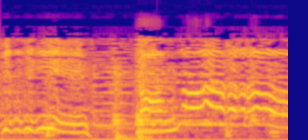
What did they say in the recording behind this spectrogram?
贫，当啊。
